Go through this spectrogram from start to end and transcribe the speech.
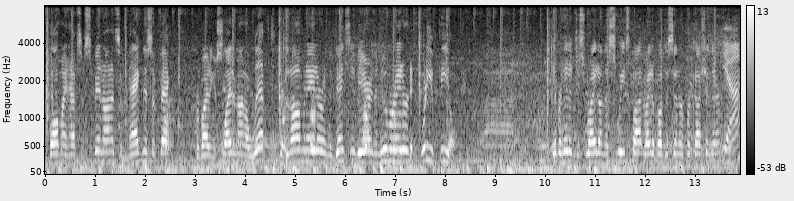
The ball might have some spin on it, some Magnus effect, providing a slight amount of lift. The denominator and the density of the air in the numerator. What do you feel? You ever hit it just right on the sweet spot, right above the center percussion there? Yeah,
